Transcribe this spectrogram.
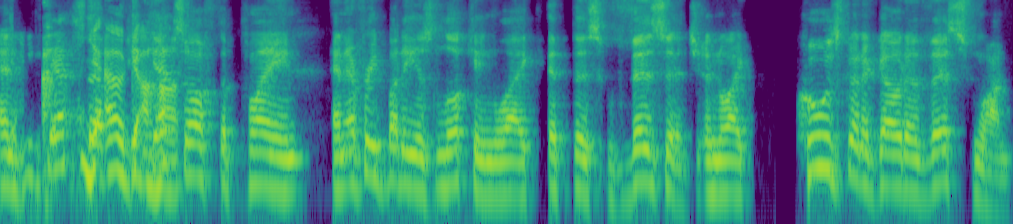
And he gets Yeah, up, he uh-huh. gets off the plane, and everybody is looking like at this visage and like, who's going to go to this one?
